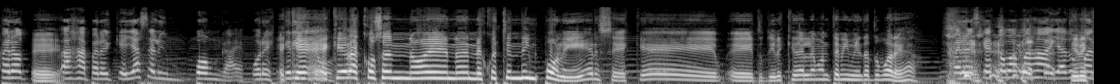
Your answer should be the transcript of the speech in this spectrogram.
Pero, Eh, ajá, pero el que ella se lo imponga es por Es escrito. que, es que las cosas no es, no, es, no es cuestión de imponerse, es que eh, tú tienes que darle mantenimiento a tu pareja. Pero es que esto va más allá de un Tienes mate-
